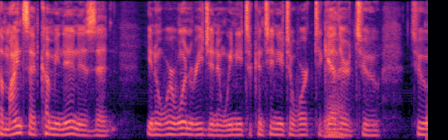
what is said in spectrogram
the mindset coming in is that you know we're one region and we need to continue to work together Yeah. to to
